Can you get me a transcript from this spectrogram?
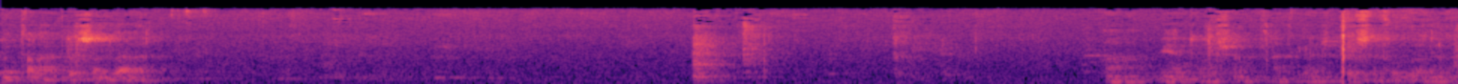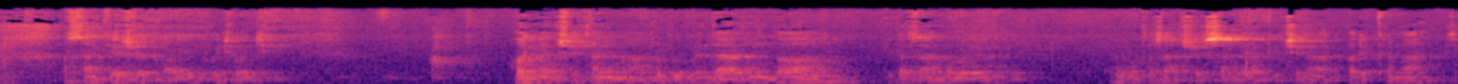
hogy találkozzon vele. aztán később halljuk, hogy hogy, hogy ment Chaitanya Mahaprabhu Vrindavanba, igazából ő, ő volt az első személy, aki parikramát,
